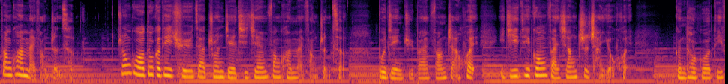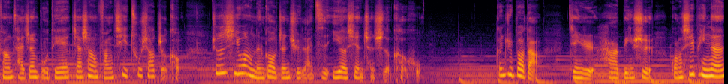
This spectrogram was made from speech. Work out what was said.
放宽买房政策。中国多个地区在春节期间放宽买房政策，不仅举办房展会，以及提供返乡置产优惠，更透过地方财政补贴加上房企促销折扣，就是希望能够争取来自一二线城市的客户。根据报道，近日哈尔滨市、广西平南、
